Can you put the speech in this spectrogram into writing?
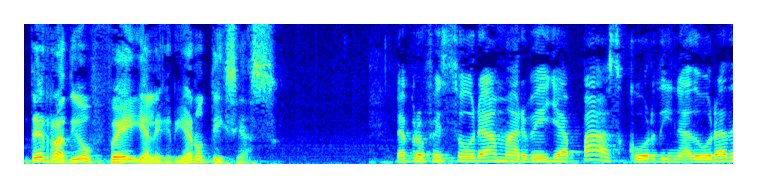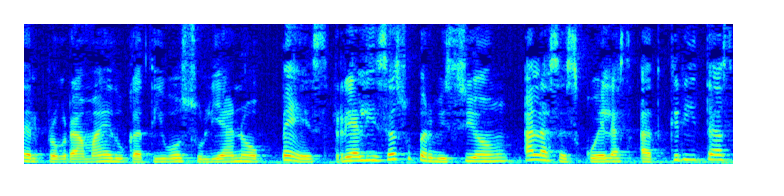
de Radio Fe y Alegría Noticias. La profesora Marbella Paz, coordinadora del programa educativo Zuliano PES, realiza supervisión a las escuelas adscritas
